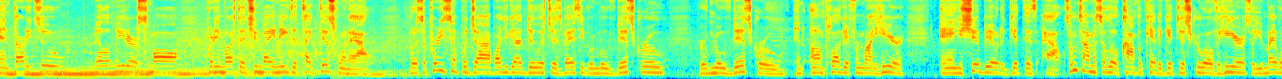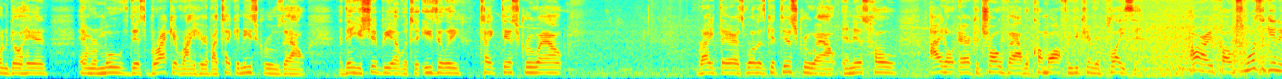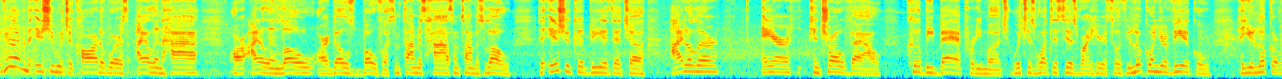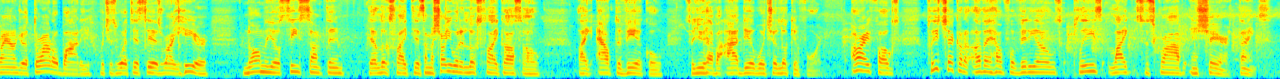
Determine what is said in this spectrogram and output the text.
and 32 millimeter small pretty much that you may need to take this one out but it's a pretty simple job. All you got to do is just basically remove this screw remove this screw and unplug it from right here and you should be able to get this out. Sometimes it's a little complicated to get this screw over here so you may want to go ahead and remove this bracket right here by taking these screws out and then you should be able to easily take this screw out right there as well as get this screw out and this whole idle air control valve will come off and you can replace it all right folks once again if you're having an issue with your car to where it's idling high or idling low or it goes both or sometimes it's high sometimes it's low the issue could be is that your idler air control valve could be bad pretty much which is what this is right here so if you look on your vehicle and you look around your throttle body which is what this is right here normally you'll see something that looks like this. I'm gonna show you what it looks like also, like out the vehicle, so you have an idea what you're looking for. All right, folks, please check out our other helpful videos. Please like, subscribe, and share. Thanks.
